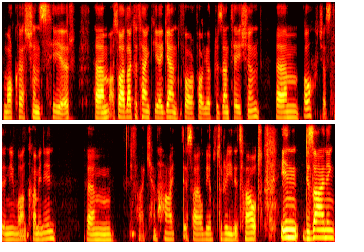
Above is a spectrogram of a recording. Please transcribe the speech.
more questions here, um, so I'd like to thank you again for for your presentation. Um, oh, just a new one coming in. Um, if I can hide this, I'll be able to read it out. In designing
